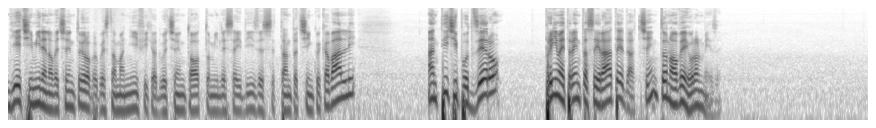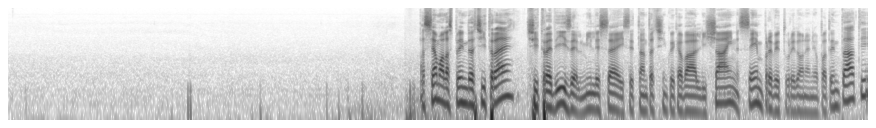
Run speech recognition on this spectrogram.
10.900 euro per questa magnifica 208 1600 diesel 75 cavalli, anticipo zero prime 36 rate da 109 euro al mese. Passiamo alla splendida C3, C3 diesel 1600 75 cavalli Shine, sempre vetture idonee neopatentati,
